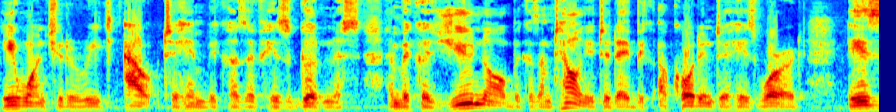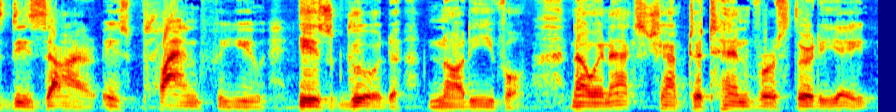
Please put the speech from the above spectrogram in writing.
He wants you to reach out to Him because of His goodness. And because you know, because I'm telling you today, according to His word, His desire, His plan for you is good, not evil. Now in Acts chapter 10, verse 38,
